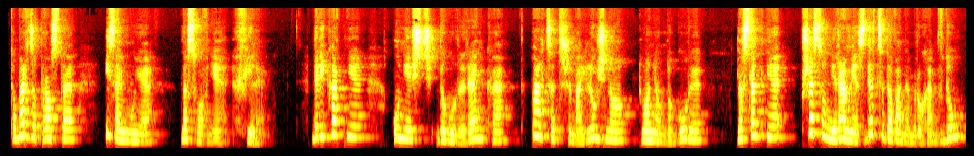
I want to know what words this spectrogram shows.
To bardzo proste i zajmuje dosłownie chwilę. Delikatnie unieść do góry rękę, palce trzymaj luźno, dłonią do góry, następnie przesuń ramię zdecydowanym ruchem w dół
